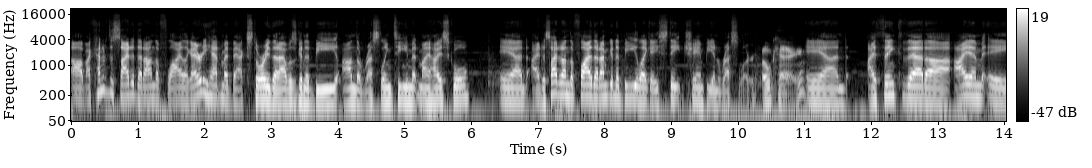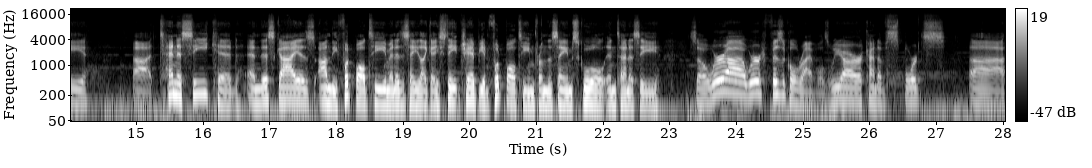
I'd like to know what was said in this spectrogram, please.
Um, I kind of decided that on the fly, like I already had my backstory that I was going to be on the wrestling team at my high school, and I decided on the fly that I'm going to be like a state champion wrestler. okay. And I think that uh, I am a uh, Tennessee kid, and this guy is on the football team, and is a like a state champion football team from the same school in Tennessee. So we're uh, we're physical rivals. We are kind of sports, uh,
